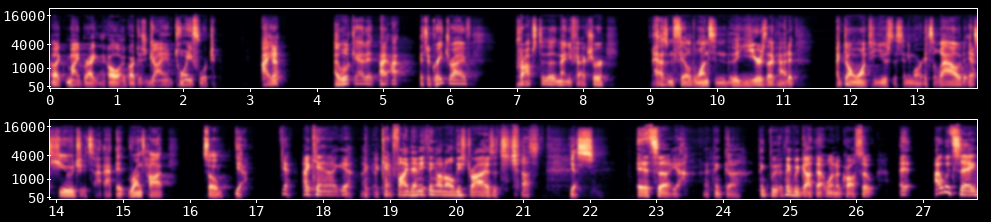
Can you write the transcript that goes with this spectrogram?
like my bragging like, "Oh, I've got this giant 24 t-. I Yeah. I look at it. I, I it's a great drive. Props to the manufacturer. Hasn't failed once in the years that I've had it. I don't want to use this anymore. It's loud. Yeah. It's huge. It's it runs hot. So yeah, Yeah, I can't. I, yeah, I, I can't find anything on all these drives. It's just, yes, it's uh, yeah. I think, uh, I think we, I think we got that one across. So, I, would say,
